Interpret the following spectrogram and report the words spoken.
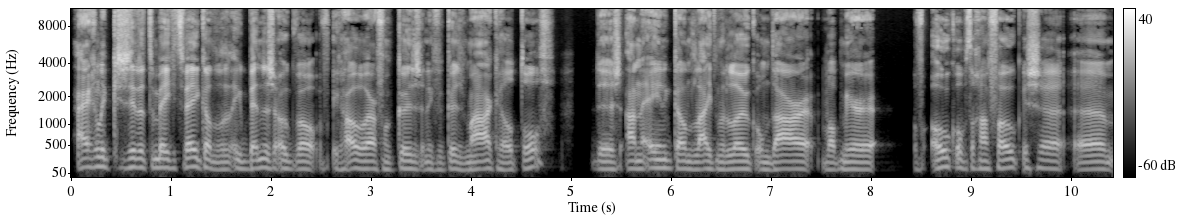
eigenlijk zit het een beetje twee kanten. Want ik ben dus ook wel, ik hou heel erg van kunst en ik vind kunst maken heel tof. Dus aan de ene kant lijkt me leuk om daar wat meer of ook op te gaan focussen. Ehm,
